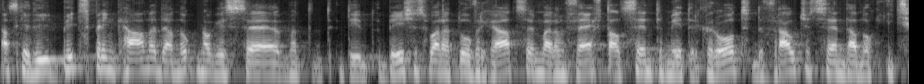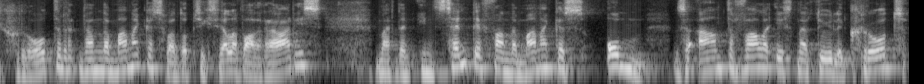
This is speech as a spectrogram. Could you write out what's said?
als je die bitsprinkhanen dan ook nog eens... Eh, want die beestjes waar het over gaat zijn maar een vijftal centimeter groot. De vrouwtjes zijn dan nog iets groter dan de mannetjes, wat op zichzelf al raar is. Maar de incentive van de mannetjes om ze aan te vallen is natuurlijk groot,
